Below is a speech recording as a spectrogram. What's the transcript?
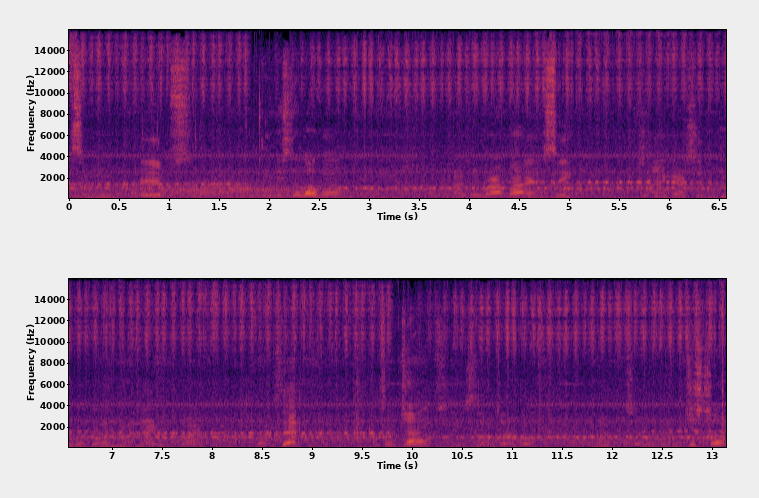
Get some ribs. You still over? Might as well ride by there and see. I ain't got shit to do but going to my neighbor's wife. What is that? St. James? St. John what? Just chilling.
